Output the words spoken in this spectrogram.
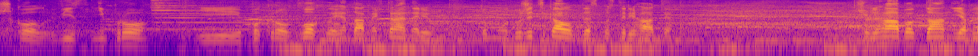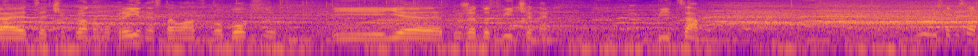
школ Віз Дніпро і Покров двох легендарних тренерів. Тому дуже цікаво буде спостерігати. Шульга Богдан є чемпіоном України з тайландського боксу і є дуже досвідченим бійцем. Станіслав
